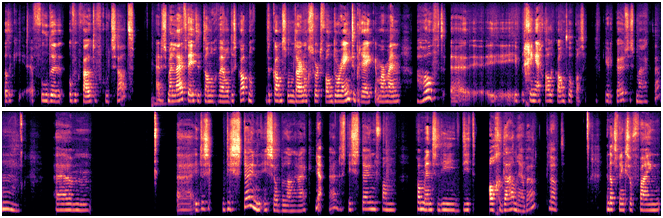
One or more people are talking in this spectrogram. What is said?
dat ik eh, voelde of ik fout of goed zat. Ja, dus mijn lijf deed het dan nog wel. Dus ik had nog de kans om daar nog een soort van doorheen te breken. Maar mijn hoofd eh, ging echt alle kanten op als ik de verkeerde keuzes maakte. Hmm. Ehm, eh, dus die steun is zo belangrijk. Ja. dus die steun van, van mensen die, die het al gedaan hebben. Klopt. En dat vind ik zo fijn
